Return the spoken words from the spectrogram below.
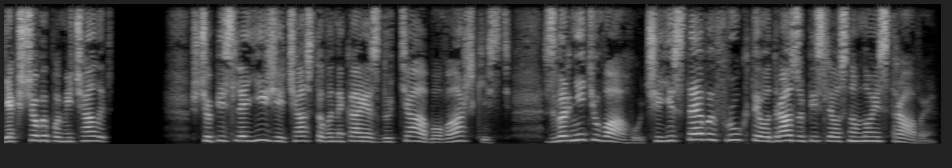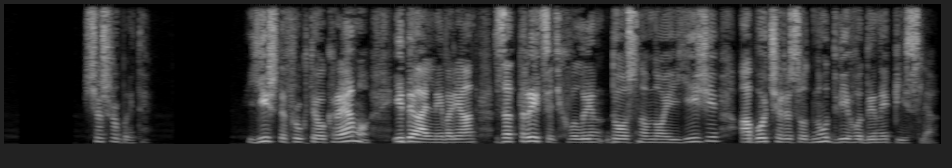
Якщо ви помічали, що після їжі часто виникає здуття або важкість, зверніть увагу, чи їсте ви фрукти одразу після основної страви. Що ж робити? Їжте фрукти окремо ідеальний варіант за 30 хвилин до основної їжі або через 1-2 години після.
